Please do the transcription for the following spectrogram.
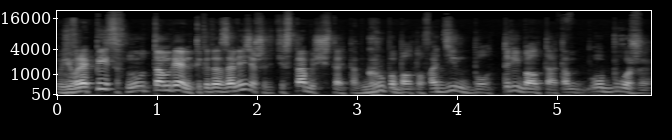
У европейцев, ну там реально, ты когда залезешь, эти стабы считать, там группа болтов, один болт, три болта, там, о боже.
